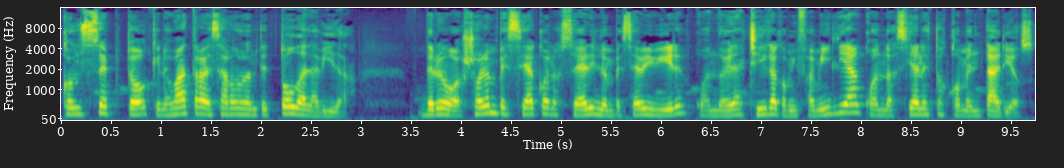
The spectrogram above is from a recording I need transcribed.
concepto que nos va a atravesar durante toda la vida. De nuevo, yo lo empecé a conocer y lo empecé a vivir cuando era chica con mi familia, cuando hacían estos comentarios.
